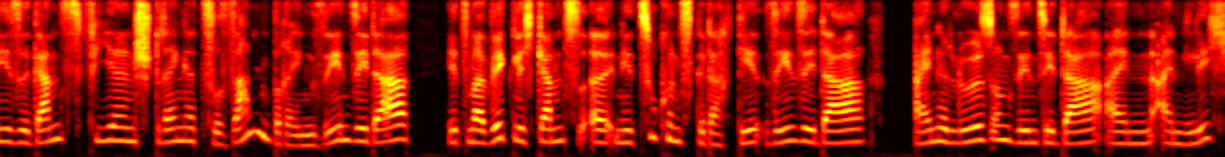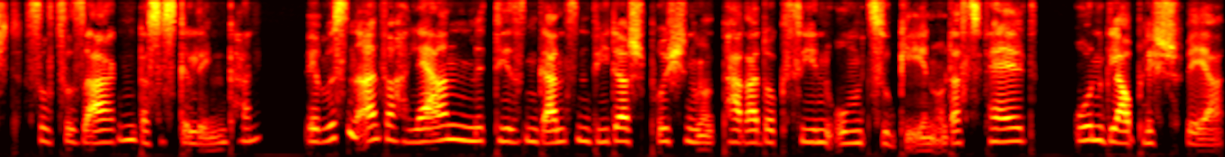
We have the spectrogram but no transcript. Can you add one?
diese ganz vielen Stränge zusammenbringen? Sehen Sie da jetzt mal wirklich ganz äh, in die Zukunft gedacht, sehen Sie da eine Lösung? Sehen Sie da ein, ein Licht sozusagen, dass es gelingen kann? Wir müssen einfach lernen, mit diesen ganzen Widersprüchen und Paradoxien umzugehen. Und das fällt unglaublich schwer.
